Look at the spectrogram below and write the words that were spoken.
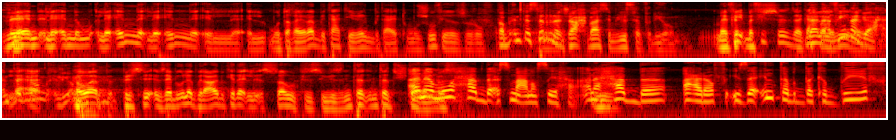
ليه؟ لأن لأن لأن لأن ال- المتغيرات بتاعتي غير بتاعتهم وظروفي غير ظروفهم طب أنت سر نجاح باسم يوسف اليوم ما في ما فيش سر نجاح لا، لا، في. نجاح. أنت لا، اليوم- اليوم- هو pers- زي بيقول لك بالعربي كده الاصرار وال perseverance انت أنت تشتغل أنا. مو حابة أسمع نصيحة أنا حابة أعرف إذا أنت بدك تضيف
